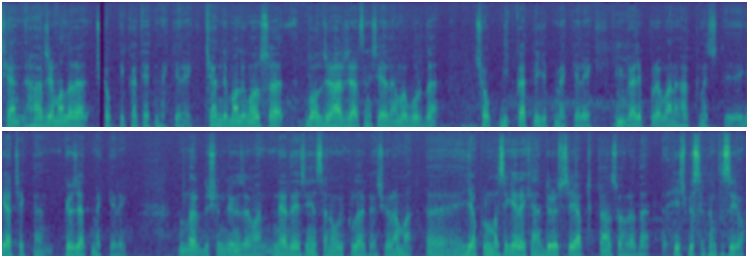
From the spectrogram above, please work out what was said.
Kendi harcamalara çok dikkat etmek gerek. Kendi malın olsa bolca harcarsın şeyden ama burada çok dikkatli gitmek gerek. Hı. Garip kurabanın hakkını e, gerçekten gözetmek gerek. Bunları düşündüğün zaman neredeyse insanın uykuları kaçıyor ama e, yapılması gereken dürüstçe yaptıktan sonra da hiçbir sıkıntısı yok.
